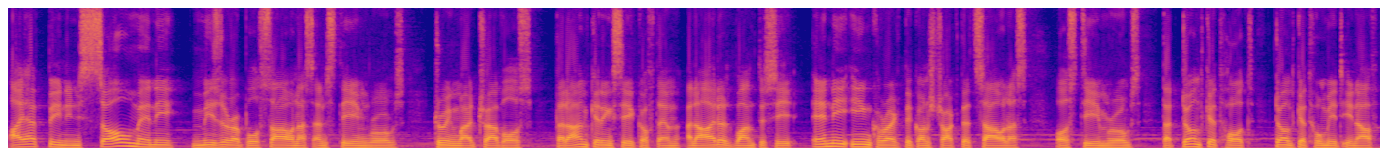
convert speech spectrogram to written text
I have been in so many miserable saunas and steam rooms during my travels that I'm getting sick of them and I don't want to see any incorrectly constructed saunas or steam rooms that don't get hot, don't get humid enough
